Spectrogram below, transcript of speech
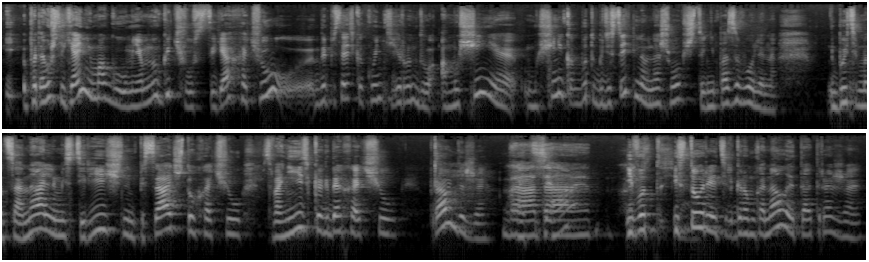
И, потому что я не могу, у меня много чувств, я хочу написать какую-нибудь ерунду. А мужчине, мужчине как будто бы действительно в нашем обществе не позволено быть эмоциональным, истеричным, писать, что хочу, звонить, когда хочу. Правда же? Да, Хотя... да. И вот история телеграм-канала это отражает.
